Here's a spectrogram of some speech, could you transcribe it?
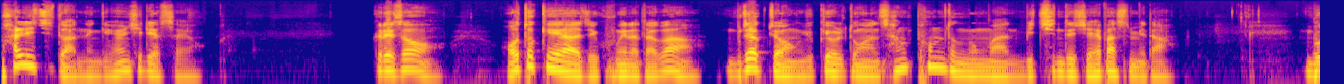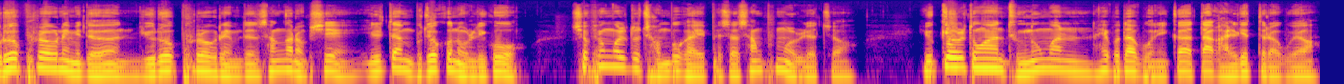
팔리지도 않는 게 현실이었어요. 그래서 어떻게 해야지 고민하다가 무작정 6개월 동안 상품 등록만 미친 듯이 해봤습니다. 무료 프로그램이든 유료 프로그램이든 상관없이 일단 무조건 올리고 쇼핑몰도 전부 가입해서 상품을 올렸죠. 6개월 동안 등록만 해보다 보니까 딱 알겠더라고요.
